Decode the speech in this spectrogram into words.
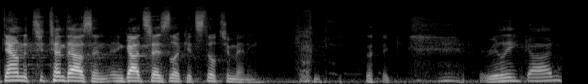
down to 10,000, and God says, Look, it's still too many. like, really, God?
